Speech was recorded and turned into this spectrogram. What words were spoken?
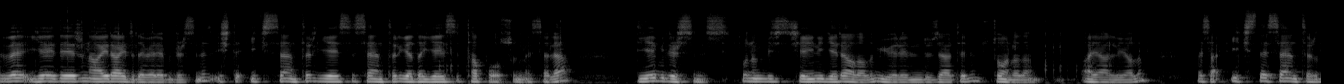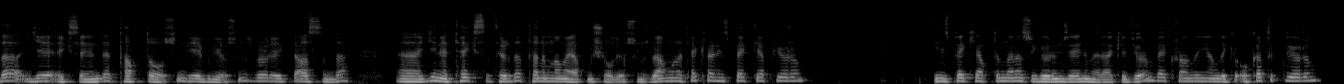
ve Y değerini ayrı ayrı da verebilirsiniz. İşte X center, Y'si center ya da Y'si top olsun mesela diyebilirsiniz. Bunun biz şeyini geri alalım. URL'ini düzeltelim. Sonradan ayarlayalım. Mesela x'de center'da y ekseninde tapta olsun diyebiliyorsunuz. Böylelikle aslında e, yine tek satırda tanımlama yapmış oluyorsunuz. Ben bunu tekrar inspect yapıyorum. Inspect yaptığımda nasıl görüneceğini merak ediyorum. Background'ın yanındaki oka tıklıyorum.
